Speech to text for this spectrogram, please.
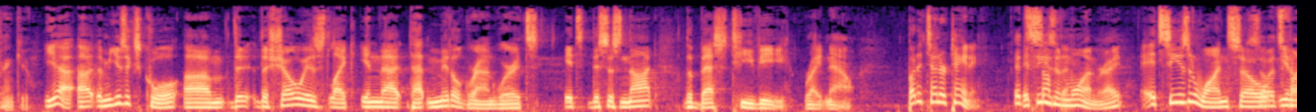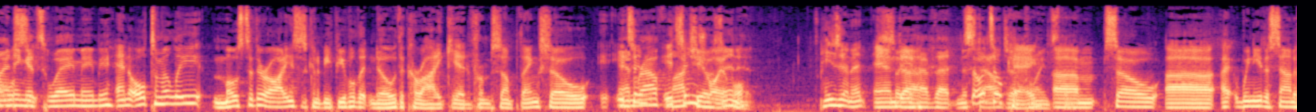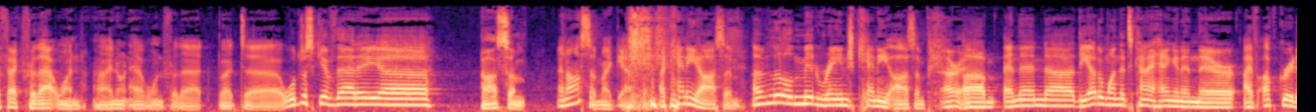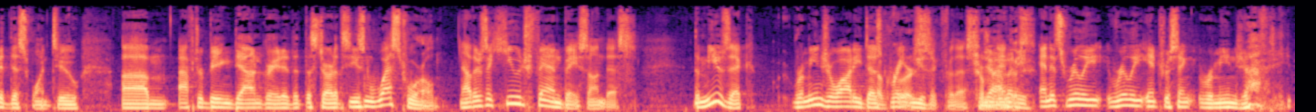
Thank you. Yeah, uh, the music's cool. Um, the the show is like in that that middle ground where it's it's this is not the best TV right now, but it's entertaining. It's, season something. one, right? It's season one, so So it's you know, we'll finding its way, maybe. And ultimately, most of their audience is going to be people that know the Karate Kid from something. So it's And en- Ralph it's Macchio's in it. He's in it, and So you uh, have that nostalgia So it's okay. points there. Um, so uh, I, we need a sound effect for that one. I don't have one for that, but uh, we'll just give that a uh, Awesome. an awesome, I guess, a Kenny awesome, a little mid-range Kenny awesome. All right. Um, and then uh, the other one that's kind of hanging in there, I've upgraded this one too. Um, after being downgraded at the start of the season, Westworld. Now, there's a huge fan base on this. The music, Ramin Djawadi does Of great course. music for this, Tremendous. and, and it's really, really interesting. Ramin Djawadi,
